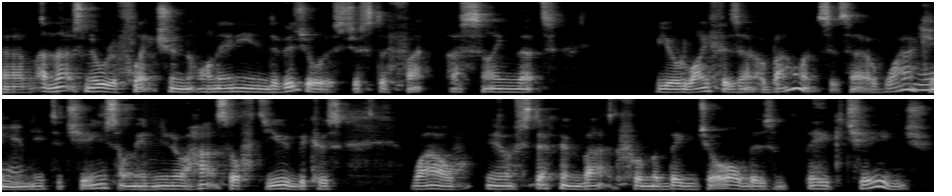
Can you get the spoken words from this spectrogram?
Um, and that's no reflection on any individual. It's just a, fa- a sign that your life is out of balance, it's out of whack, yeah. and you need to change something. You know, hats off to you because, wow, you know, stepping back from a big job is a big change.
